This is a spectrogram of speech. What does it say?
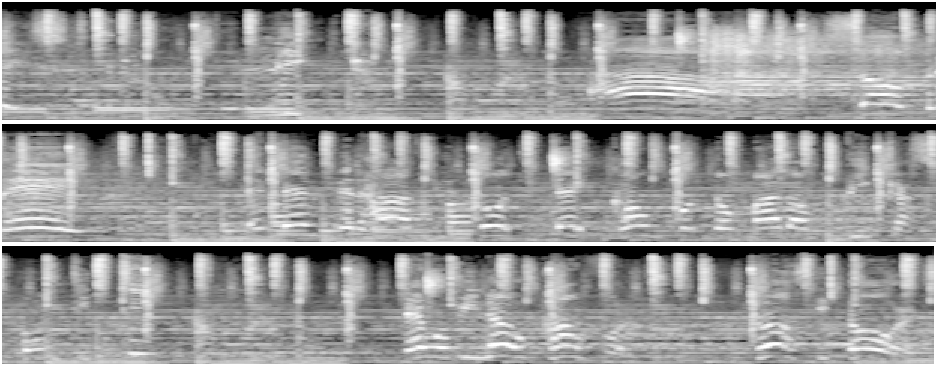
taste, lick. Ah, so brave. And then perhaps you to take comfort on Madame Pica's pointy teeth. There will be no comfort. Close the doors.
